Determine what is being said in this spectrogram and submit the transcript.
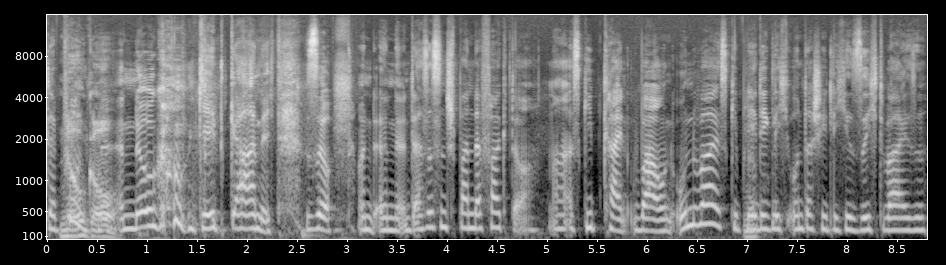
der Punkt. go. Ne? Ein No-Go geht gar nicht. So, und äh, das ist ein spannender Faktor. Ne? Es gibt kein Wahr und Unwahr, es gibt Ja. lediglich unterschiedliche Sichtweisen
